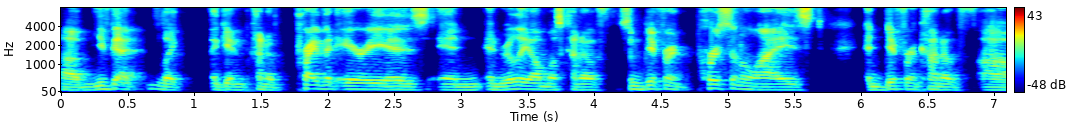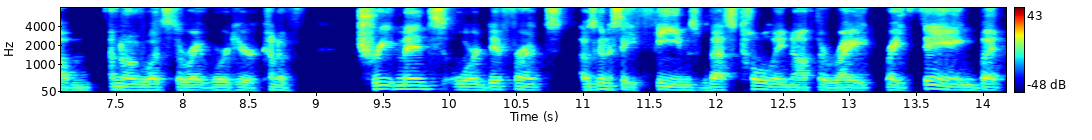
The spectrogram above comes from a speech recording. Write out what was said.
um, you've got like again kind of private areas and and really almost kind of some different personalized and different kind of um, i don't know what's the right word here kind of treatments or different i was going to say themes but that's totally not the right right thing but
